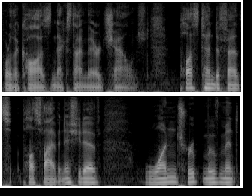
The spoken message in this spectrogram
for the cause next time they are challenged. Plus 10 defense, plus 5 initiative, one troop movement,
